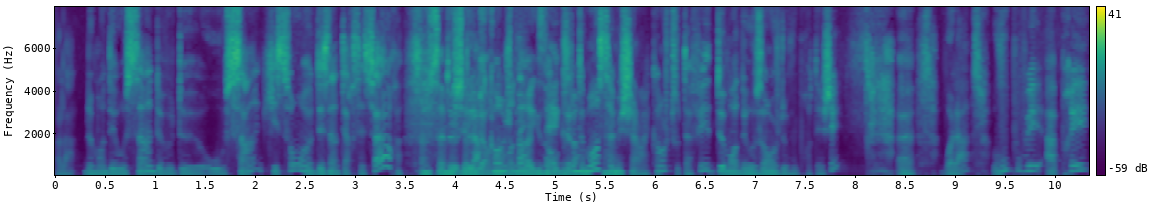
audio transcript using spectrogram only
Voilà, demandez aux saints, de, de- aux saints qui sont euh, des intercesseurs. Un de- Saint-Michel de leur Archange, demander- par exemple. Exactement, Ouais. Saint-Michel Archange, tout à fait. Demandez aux anges de vous protéger. Voilà. Vous pouvez après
